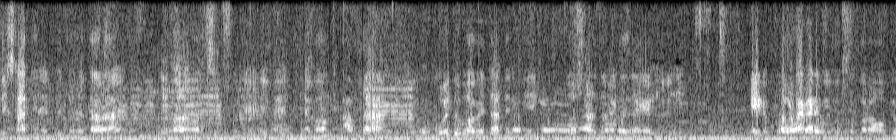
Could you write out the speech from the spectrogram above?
যে সাত দিনের ভিতরে তারা এই মালামাল সরিয়ে নেবে এবং আমরা বৈধভাবে তাদেরকে বসার জন্য একটা জায়গায় করে দিব এটা প্লট আকারে বিভক্ত করা হবে।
